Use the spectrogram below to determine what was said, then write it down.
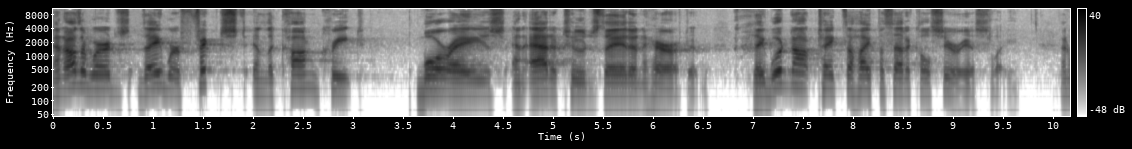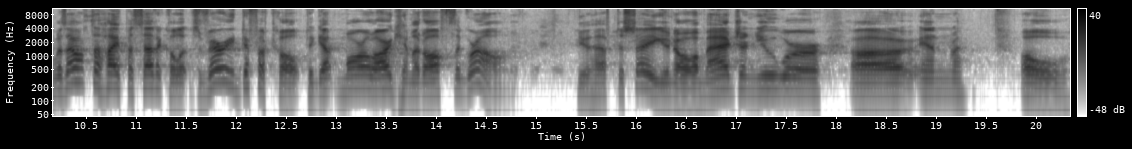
In other words, they were fixed in the concrete mores and attitudes they had inherited. They would not take the hypothetical seriously. And without the hypothetical, it's very difficult to get moral argument off the ground. You have to say, you know, imagine you were uh, in, oh,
